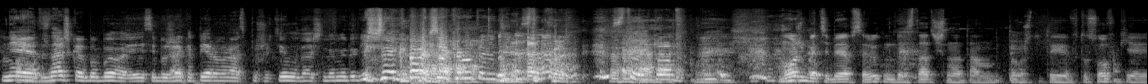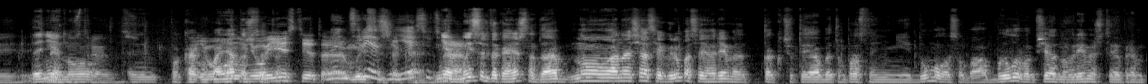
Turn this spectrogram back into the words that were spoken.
Не, это знаешь, как бы было, если бы? Жека первый раз пошутил удачно, мы такие, Жека, вообще круто. Стендап. Может быть, тебе абсолютно достаточно там того, что ты в тусовке, и Да не, ну, э, пока у него, понятно, у что него есть это Ну, мысль такая. Нет, мысль-то, конечно, да. Ну, она сейчас, я говорю, в последнее время, так что-то я об этом просто не думал особо. А было вообще одно время, что я прям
